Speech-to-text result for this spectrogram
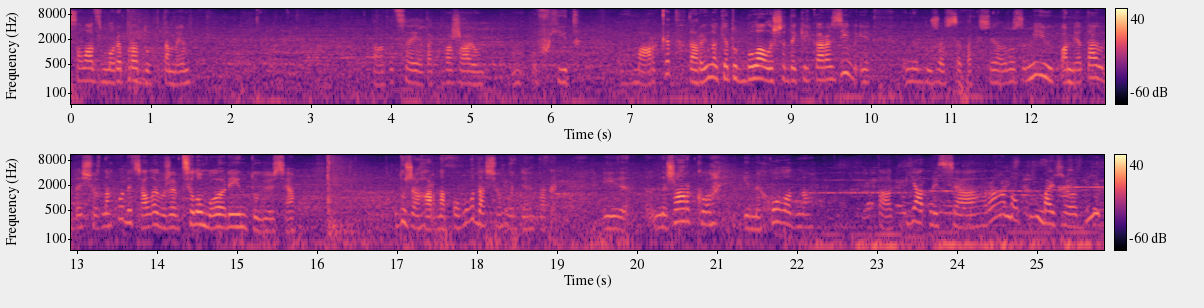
салат з морепродуктами. Так, це я так вважаю вхід в маркет та ринок. Я тут була лише декілька разів і не дуже все так розумію, пам'ятаю, де що знаходиться, але вже в цілому орієнтуюся. Дуже гарна погода сьогодні, так. І не жарко, і не холодно. Так, п'ятниця ранок, майже обід.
